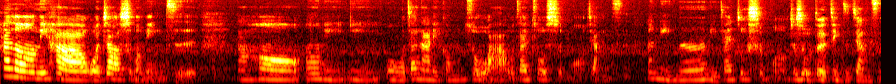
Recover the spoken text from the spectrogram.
，Hello，你好，我叫什么名字？然后，嗯，你你我我在哪里工作啊？我在做什么？这样子。那你呢？你在做什么？就是我对着镜子这样子。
